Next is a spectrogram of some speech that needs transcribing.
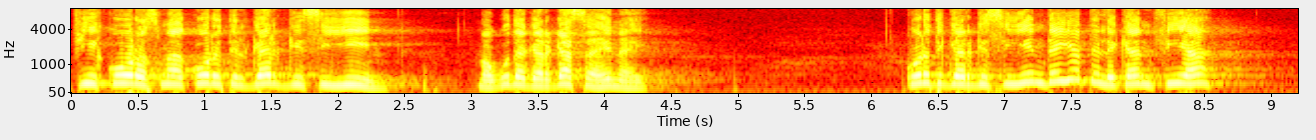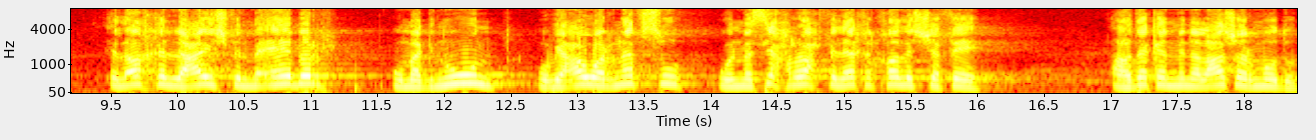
في كورة اسمها كورة الجرجسيين. موجودة جرجسة هنا اهي. كرة الجرجسيين ديت اللي كان فيها الأخ اللي عايش في المقابر ومجنون وبيعور نفسه والمسيح راح في الآخر خالص شفاه. أهو ده كان من العشر مدن.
